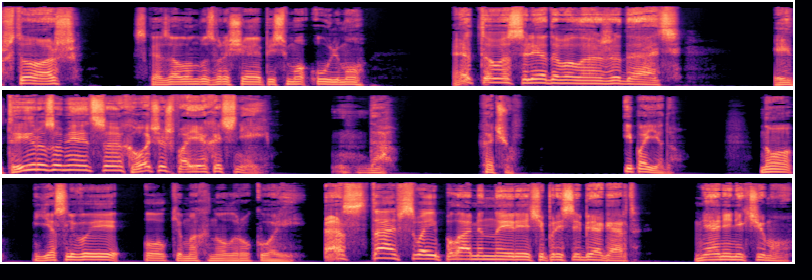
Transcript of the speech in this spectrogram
«Что ж», — сказал он, возвращая письмо Ульму, — «этого следовало ожидать. И ты, разумеется, хочешь поехать с ней». «Да, хочу. И поеду. Но если вы...» — Олки махнул рукой. «Оставь свои пламенные речи при себе, Гард. Мне они ни к чему.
